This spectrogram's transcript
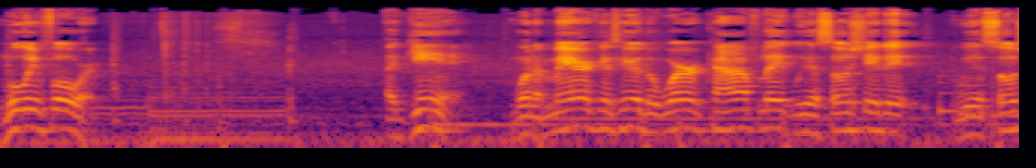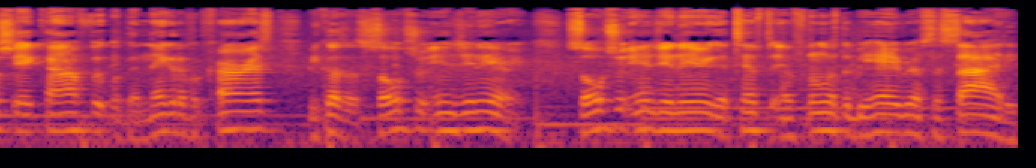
Moving forward. Again, when Americans hear the word conflict, we associate it we associate conflict with a negative occurrence because of social engineering. Social engineering attempts to influence the behavior of society.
